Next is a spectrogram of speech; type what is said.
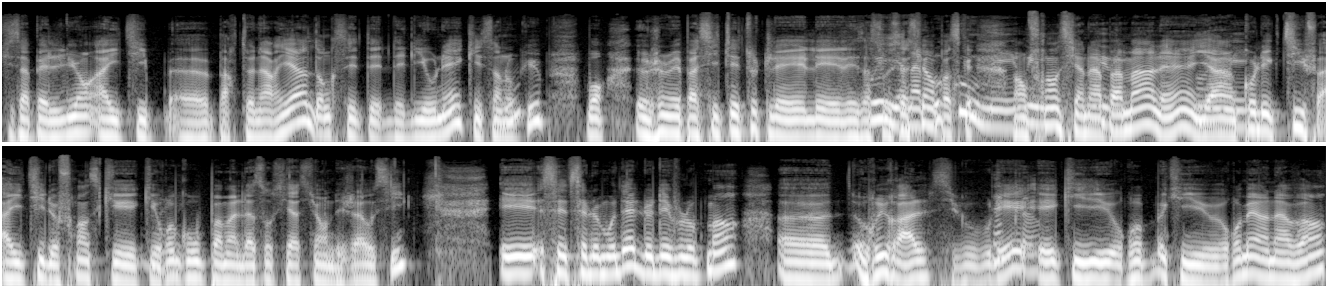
qui s'appelle Lyon Haïti Partenariat, donc c'est des, Lyonnais qui s'en mmh. occupent. Bon, je ne vais pas citer toutes les, les, associations parce qu'en France, il y en a pas mal. Hein. Il y a un collectif Haïti de France qui, qui regroupe pas mal d'associations déjà aussi. Et c'est, le modèle le développement rural, si vous voulez, et qui, qui remet en avant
